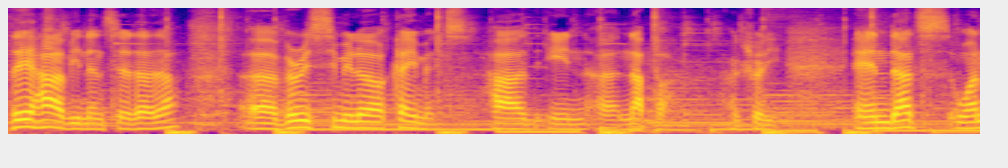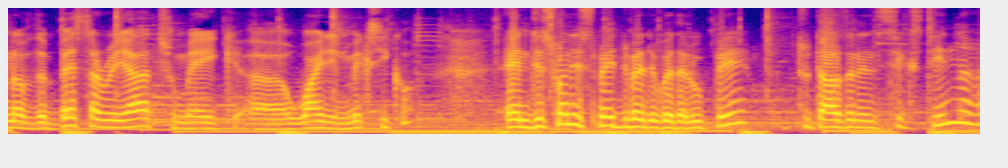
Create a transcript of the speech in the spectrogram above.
They have in Ensenada uh, very similar climates had in uh, Napa actually. And that's one of the best area to make uh, wine in Mexico. And this one is made Valle de Guadalupe 2016 uh,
